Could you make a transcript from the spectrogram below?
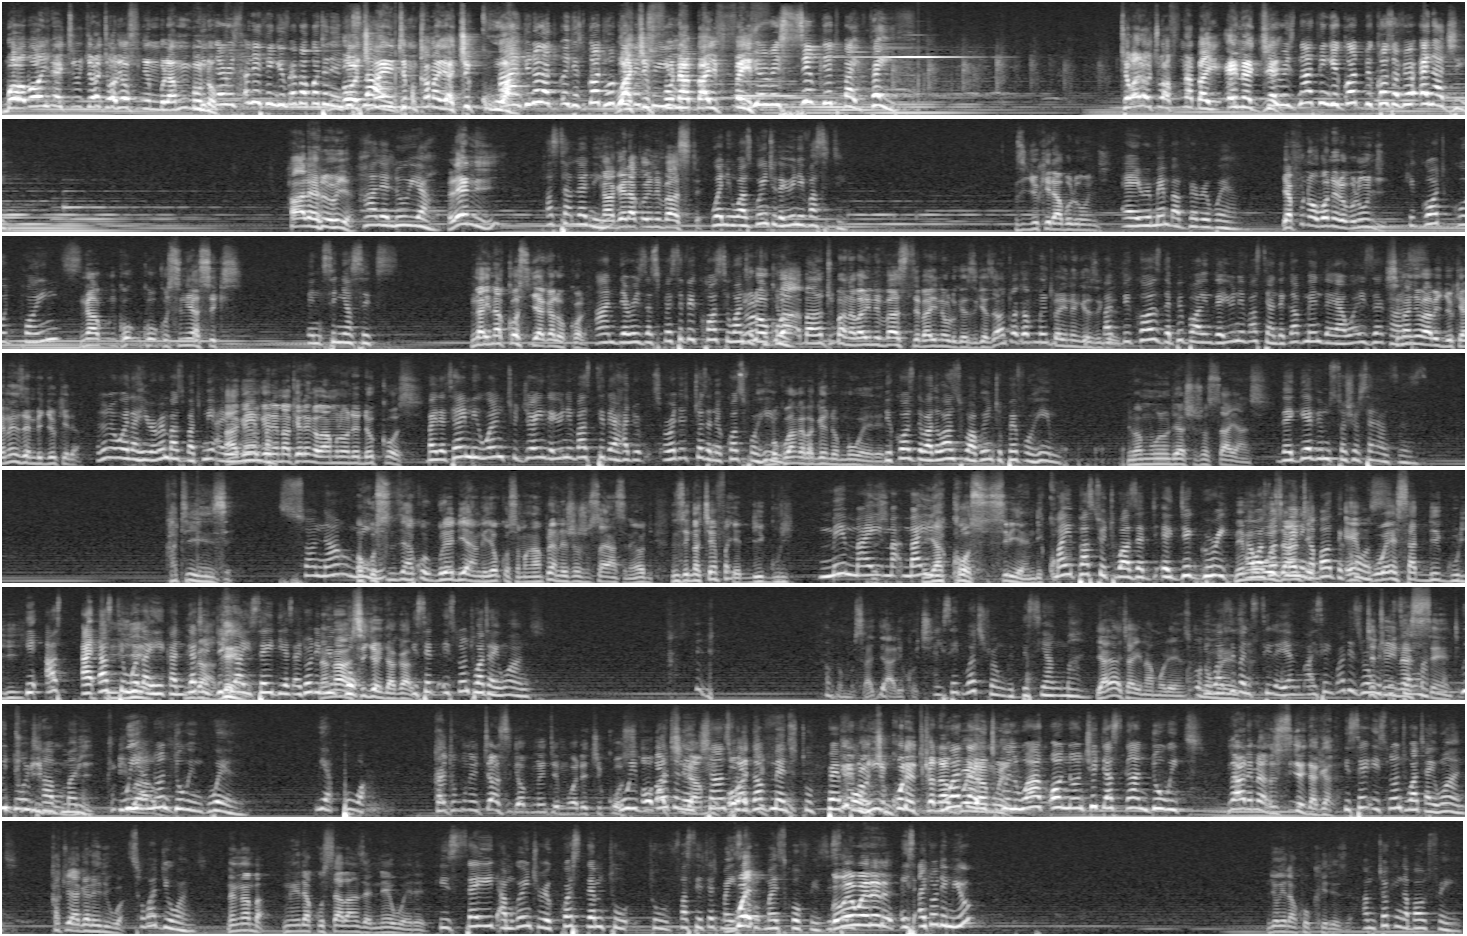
Bw'oba olina ekintu kyona kyoli ofunye mu bulamu buno ng'okimanyi nti mukama yakikuwa wakifuna by faith. tewali okiwafuna by energy. Haleluya leni Ng'agenda ku university. when he was going to the university, nzijukira bulungi. I remember very well. yafuna obubonero bulungi. He got good points nga ku- senior 6 in senior ng'alina kosi gyagala okukola And there is a specific course he wanted to do. abantu bana ba university balina olugezigezi abantu ba gavumenti balina But because the people are in the university and the government, they are wiser. simanyi I babijjukira nenze mbijjukira don't know whether he remembers, but me, I agenda ogenda remember. nga bamulondedde kosi By the time he went to join the university, they had already chosen a course for him bagenda omuweerera because they were the ones who were going to pay for him. ne bamulondera social science They gave him social sciences. kati nze So now me, okusinziira ku grade yange ey'okusoma nga mpulira ne social science naye nze nga kyenfa ye diguli me, my, my, my, my pursuit was a, a degree. I was not learning about the eh, course. He asked, I asked him whether he can get a degree. He said yes. I told him you go. si gye njagala He said it's not what I want. ono omusajja ali ku ki I said what's wrong with this young man? yali akyalina mulenzi He was even still a young man. I said what is wrong with this young man? We don't have money. We are not doing well. We are poor. kati tufuna ekyansi gavumenti emuwadde kikosi We've gotten a chance for the government to pay for him. Whether it will work or not, you just can't do it. n'alemera nze si gye njagala He said it's not what I want. kati oyagala eriwa So what do you want? nagamba ŋŋenda kusaba He said I'm going to request them to, to facilitate my, school, my school fees. He gwe said- weeweerere He told him you. I'm talking about faith.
